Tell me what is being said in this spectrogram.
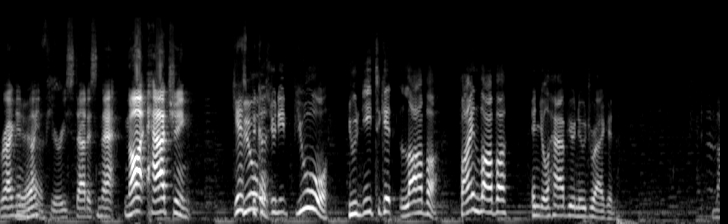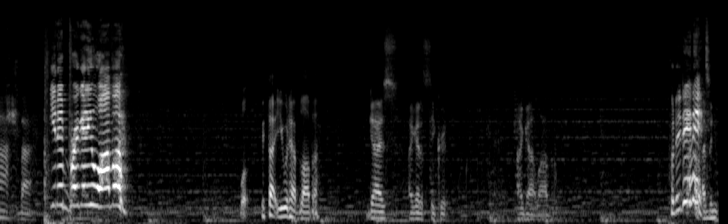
Dragon Night Fury status nat not hatching. Yes, because you need fuel. You need to get lava. Find lava, and you'll have your new dragon. Nah, nah. You didn't bring any lava. Well, we thought you would have lava. Guys, I got a secret. I got lava. Put it in it. I've been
